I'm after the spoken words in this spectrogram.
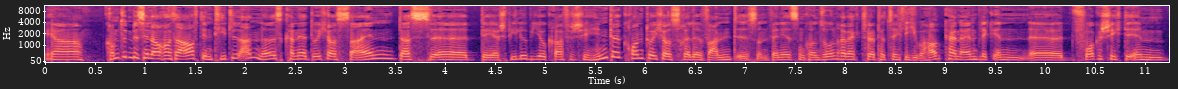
Ja, kommt ein bisschen auch da auf den Titel an. Ne? Es kann ja durchaus sein, dass äh, der spielobiografische Hintergrund durchaus relevant ist. Und wenn jetzt ein Konsolenredakteur tatsächlich überhaupt keinen Einblick in äh, Vorgeschichte im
